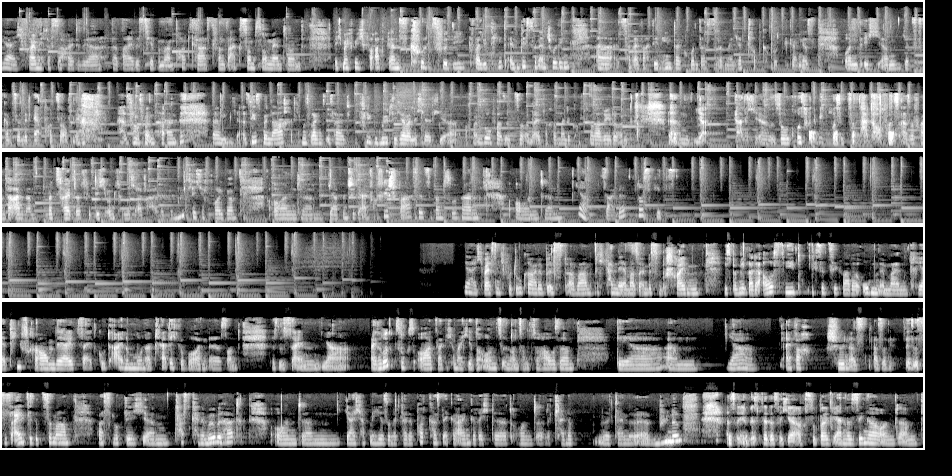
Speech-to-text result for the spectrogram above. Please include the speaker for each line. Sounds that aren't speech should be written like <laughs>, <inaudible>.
Speaker 1: Ja, ich freue mich, dass du heute wieder dabei bist hier bei meinem Podcast von Wachstumsmomente und ich möchte mich vorab ganz <laughs> kurz für die Qualität ein bisschen entschuldigen. Äh, es hat einfach den Hintergrund, dass äh, mein Laptop kaputt gegangen ist und ich ähm, jetzt das Ganze mit AirPods aufnehme. <laughs> Also von da an, ähm, ja, siehst mir nach. Ich muss sagen, es ist halt viel gemütlicher, weil ich halt hier auf meinem Sofa sitze und einfach in meine Kopfhörer rede und ähm, ja, gar nicht äh, so groß vor dem Mikro sitzen, hat auch was. Also von da an wird es heute für dich und für mich einfach eine gemütliche Folge. Und ähm, ja, wünsche dir einfach viel Spaß jetzt beim Zuhören. Und ähm, ja, sage, los geht's. Ich weiß nicht, wo du gerade bist, aber ich kann dir ja mal so ein bisschen beschreiben, wie es bei mir gerade aussieht. Ich sitze hier gerade oben in meinem Kreativraum, der jetzt seit gut einem Monat fertig geworden ist. Und das ist ein, ja, ein Rückzugsort, sag ich mal, hier bei uns in unserem Zuhause, der, ähm, ja, einfach schön ist. Also es ist das einzige Zimmer, was wirklich ähm, fast keine Möbel hat. Und ähm, ja, ich habe mir hier so eine kleine Podcast-Ecke eingerichtet und äh, eine kleine eine kleine äh, Bühne. <laughs> Also ihr wisst ja, dass ich ja auch super gerne singe und ähm,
